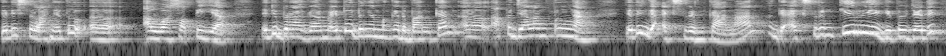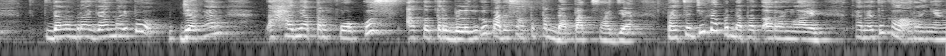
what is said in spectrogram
jadi istilahnya itu uh, al-wasatiyah. Jadi beragama itu dengan mengedepankan uh, apa jalan tengah. Jadi nggak ekstrim kanan, nggak ekstrim kiri gitu. Jadi dalam beragama itu jangan hanya terfokus atau terbelenggu pada satu pendapat saja. Baca juga pendapat orang lain. Karena itu kalau orang yang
